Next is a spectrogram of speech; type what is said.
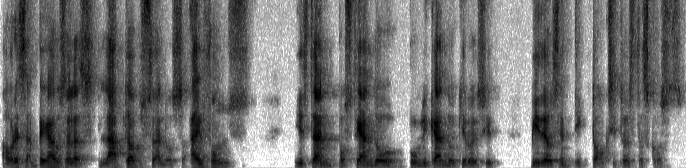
Ahora están pegados a las laptops, a los iPhones y están posteando, publicando, quiero decir, videos en TikToks y todas estas cosas.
